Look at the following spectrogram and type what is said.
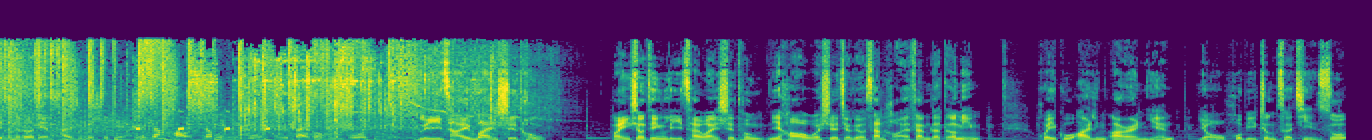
新闻的热点，财经的试点。十三号，消费品公司百威英博理财万事通，欢迎收听理财万事通。你好，我是九六三好 FM 的德明。回顾二零二二年，有货币政策紧缩、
